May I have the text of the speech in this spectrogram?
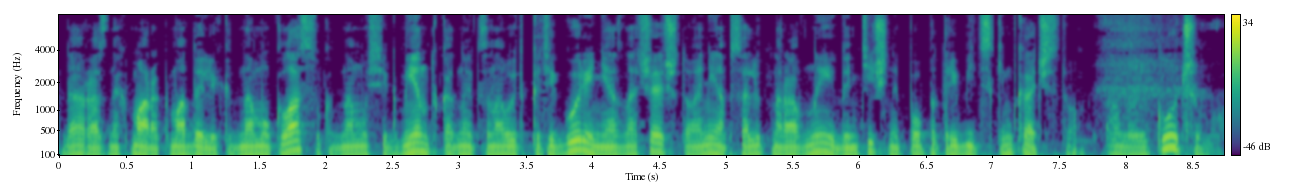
да, разных марок, моделей к одному классу, к одному сегменту, к одной ценовой категории не означает, что они абсолютно равны, идентичны по потребительским качествам. Оно и к лучшему.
